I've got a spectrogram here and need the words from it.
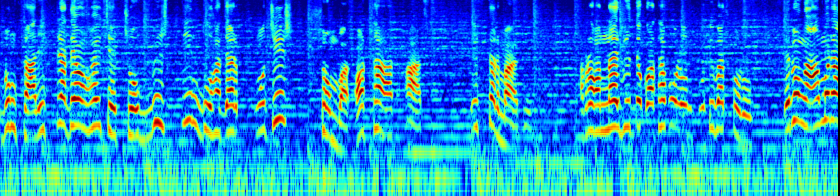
এবং তারিখটা দেওয়া হয়েছে চব্বিশ তিন দু হাজার পঁচিশ সোমবার, অর্থাৎ আজ ইফতার মাহফিল। আমরা অন্যায়ের বিরুদ্ধে কথা বলুন, প্রতিবাদ করুন এবং আমরা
